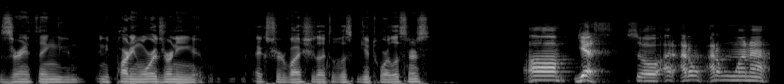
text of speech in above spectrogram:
Is there anything, any parting words or any extra advice you'd like to listen, give to our listeners? Um, yes. So I, I don't, I don't want to,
